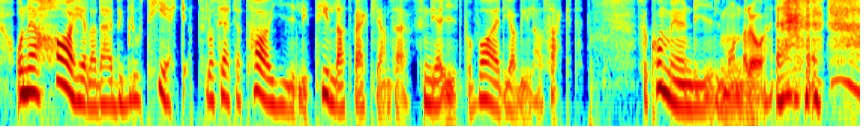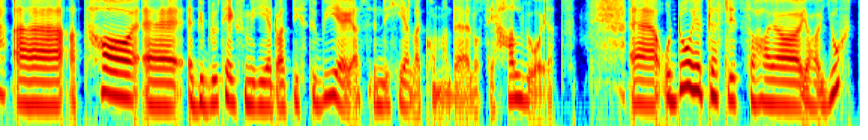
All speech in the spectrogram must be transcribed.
Och när jag har hela det här biblioteket, låt säga att jag tar Gili till att verkligen så här fundera ut på vad är det jag vill ha sagt. Så kommer jag under julmånad då Eh, att ha uh, ett bibliotek som är redo att distribueras under hela kommande, låt säga halvåret. Uh, och då helt plötsligt så har jag, jag har gjort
